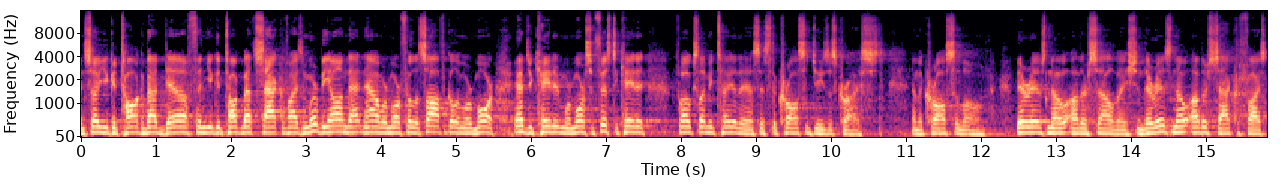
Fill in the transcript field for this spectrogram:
and so you could talk about death and you could talk about sacrifice. And we're beyond that now. We're more philosophical and we're more educated and we're more sophisticated. Folks, let me tell you this it's the cross of Jesus Christ and the cross alone. There is no other salvation. There is no other sacrifice.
